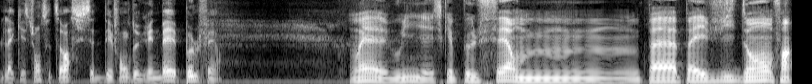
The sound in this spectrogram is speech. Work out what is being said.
La question, c'est de savoir si cette défense de Green Bay peut le faire. Ouais, oui, est-ce qu'elle peut le faire? Hmm, pas, pas évident. Enfin,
